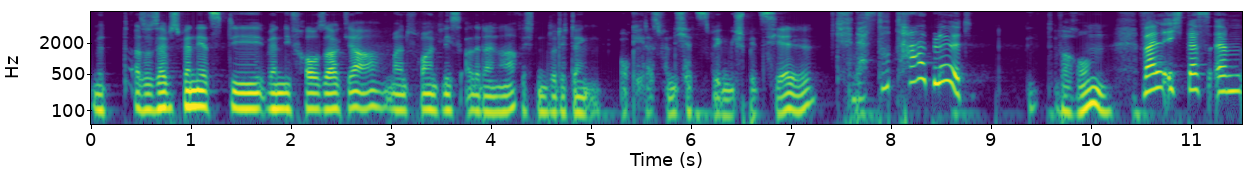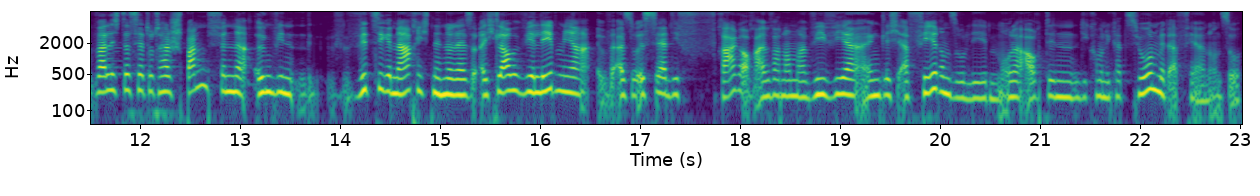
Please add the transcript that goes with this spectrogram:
Mit, also selbst wenn jetzt die, wenn die Frau sagt, ja, mein Freund liest alle deine Nachrichten, würde ich denken, okay, das finde ich jetzt irgendwie speziell. Ich finde das total blöd. Warum? Weil ich das, ähm, weil ich das ja total spannend finde, irgendwie witzige Nachrichten hin und her. Ich glaube, wir leben ja, also ist ja die Frage auch einfach nochmal, wie wir eigentlich Affären so leben oder auch den, die Kommunikation mit Affären und so.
